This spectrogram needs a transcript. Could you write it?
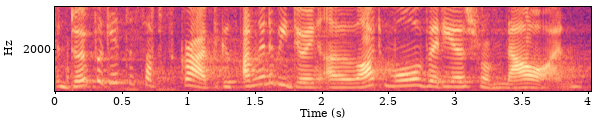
And don't forget to subscribe because I'm going to be doing a lot more videos from now on.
